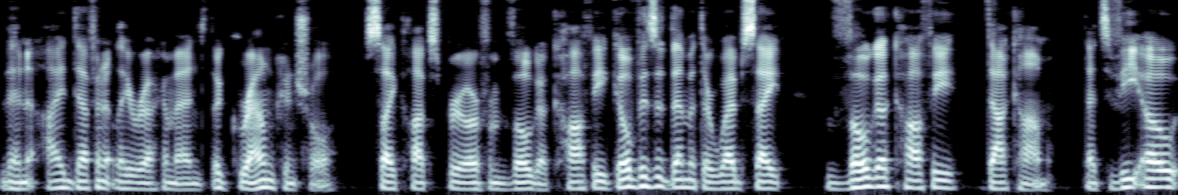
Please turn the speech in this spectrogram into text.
then I definitely recommend the Ground Control Cyclops Brewer from Voga Coffee. Go visit them at their website, vogacoffee.com. That's V O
